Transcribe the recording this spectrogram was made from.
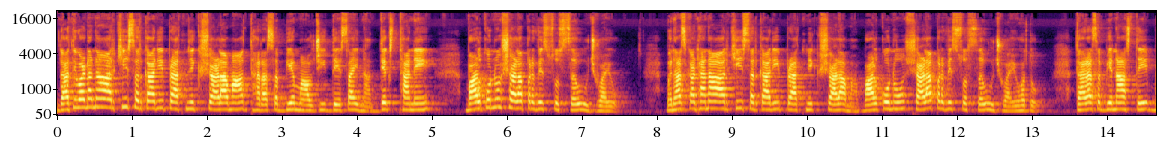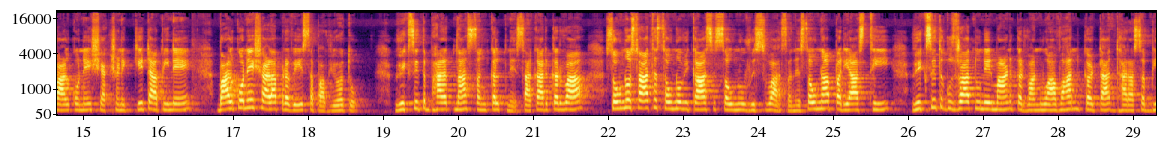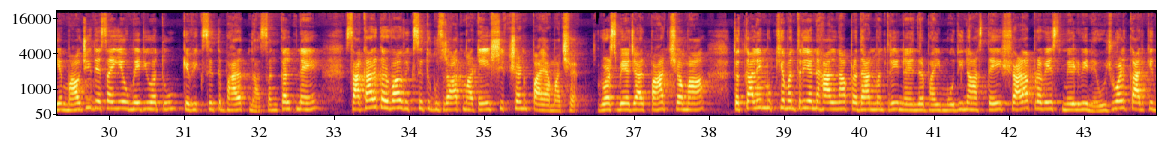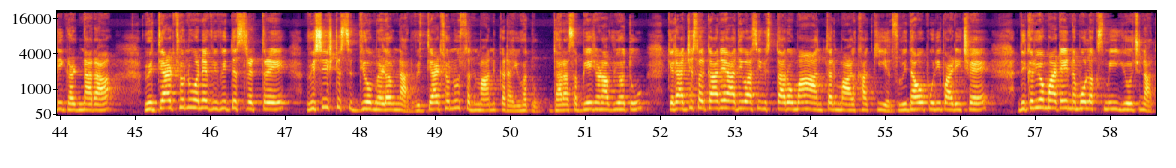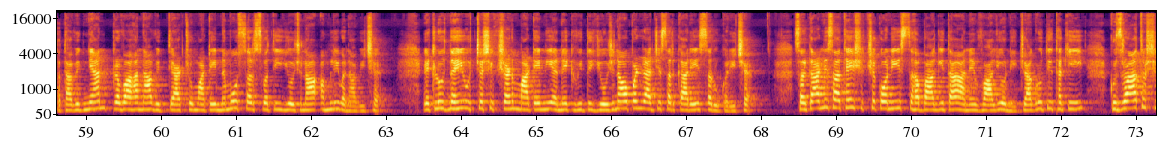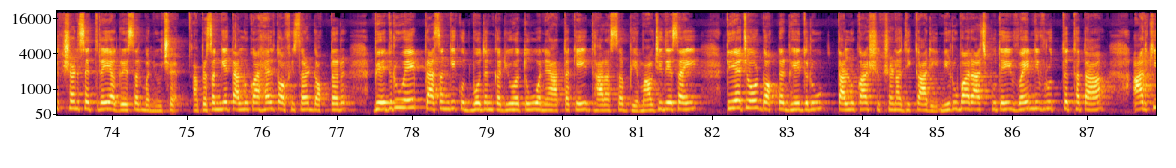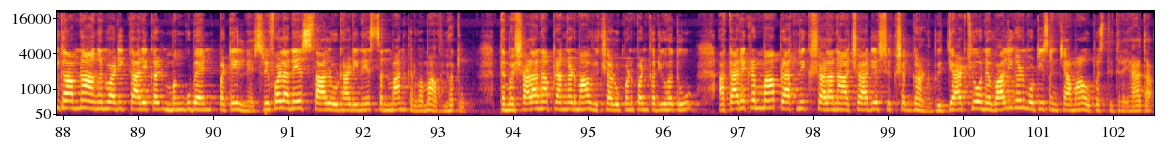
દાંતીવાડાના આરખી સરકારી પ્રાથમિક શાળામાં ધારાસભ્ય માવજી દેસાઈના અધ્યક્ષસ્થાને બાળકોનો શાળા પ્રવેશોત્સવ ઉજવાયો. બનાસકાંઠાના આરખી સરકારી પ્રાથમિક શાળામાં બાળકોનો શાળા પ્રવેશોત્સવ ઉજવાયો હતો. ધારાસભ્યના હસ્તે બાળકોને શૈક્ષણિક કીટ આપીને બાળકોને શાળા પ્રવેશ અપાવ્યો હતો. વિકસિત ભારતના સંકલ્પને સાકાર કરવા, સૌનો સાથ, સૌનો વિકાસ, સૌનો વિશ્વાસ અને સૌના પ્રયાસથી વિકસિત ગુજરાતનું નિર્માણ કરવાનું આહ્વાન કરતા ધારાસભ્ય માવજી દેસાઈએ ઉમેર્યું હતું કે વિકસિત ભારતના સંકલ્પને સાકાર કરવા વિકસિત ગુજરાત માટે શિક્ષણ પાયામાં છે. વર્ષ બે હજાર પાંચ છમાં તત્કાલીન મુખ્યમંત્રી અને હાલના પ્રધાનમંત્રી નરેન્દ્રભાઈ મોદીના હસ્તે શાળા પ્રવેશ મેળવીને ઉજ્જવળ કારકિર્દી ઘડનારા વિદ્યાર્થીઓનું અને વિવિધ ક્ષેત્રે વિશિષ્ટ સિદ્ધિઓ મેળવનાર વિદ્યાર્થીઓનું સન્માન કરાયું હતું. ધારાસભ્યએ જણાવ્યું હતું કે રાજ્ય સરકારે આદિવાસી વિસ્તારોમાં આંતરમાળખાકીય સુવિધાઓ પૂરી પાડી છે. દીકરીઓ માટે નમો લક્ષ્મી યોજના તથા વિજ્ઞાન પ્રવાહના વિદ્યાર્થીઓ માટે નમો સરસ્વતી યોજના અમલી બનાવી છે. એટલું જ નહીં ઉચ્ચ શિક્ષણ માટેની અનેકવિધ યોજનાઓ પણ રાજ્ય સરકારે શરૂ કરી છે. સરકારની સાથે શિક્ષકોની સહભાગિતા અને વાલીઓની જાગૃતિ થકી ગુજરાત શિક્ષણ ક્ષેત્રે અગ્રેસર બન્યું છે. આ પ્રસંગે તાલુકા હેલ્થ ઓફિસર ડોક્ટર ભેદરુએ પ્રાસંગિક ઉદ્બોધન કર્યું હતું અને આ તકે ધારાસભ્ય માવજી દેસાઈ, ટીએચઓ ડોક્ટર ભેદરુ, તાલુકા શિક્ષણ અધિકારી નિરૂબા રાજપૂતે વય નિવૃત્ત થતા આરખી ગામના આંગણવાડી કાર્યકર મંગુબેન પટેલને શ્રીફળ અને સાલ ઓઢાડીને સન્માન કરવામાં આવ્યું હતું. તેમજ શાળાના પ્રાંગણમાં વૃક્ષારોપણ પણ કર્યું હતું. આ કાર્યક્રમમાં પ્રાથમિક શાળાના આચાર્ય શિક્ષકગણ વિદ્યાર્થીઓ અને વાલીગણ મોટી સંખ્યામાં ઉપસ્થિત રહ્યા હતા.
